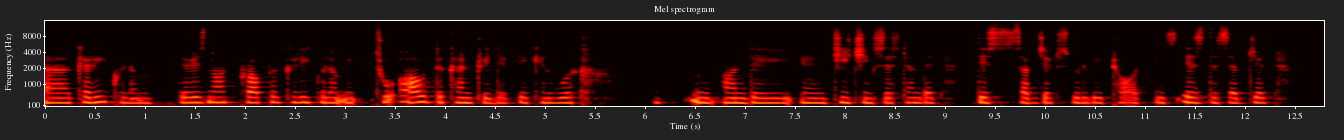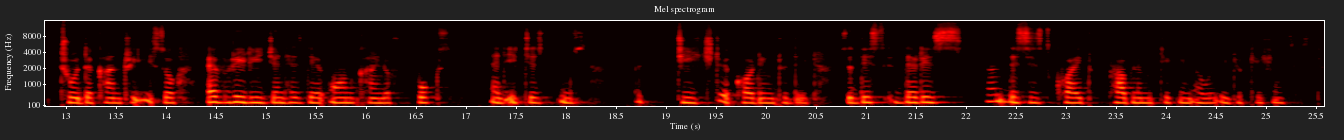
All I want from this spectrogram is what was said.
uh, curriculum there is not proper curriculum throughout the country that they can work on the uh, teaching system that these subjects will be taught this is the subject through the country. So every region has their own kind of books and it is uh, taught according to that so this there is uh, this is quite problematic in our education system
